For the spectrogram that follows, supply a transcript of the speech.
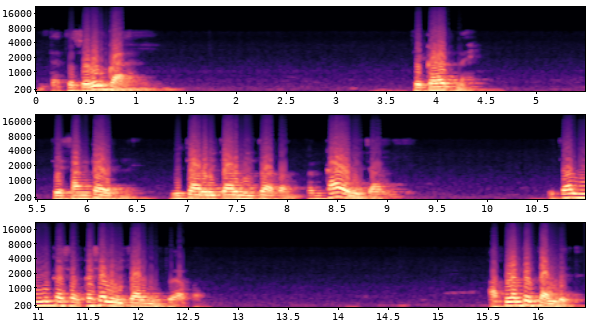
त्याचं स्वरूप काय? ते कळत नाही. ते सांगता येत नाही. विचार विचार म्हणतो आपण. पण काय विचार म्हणजे? विचार म्हणजे कशा कशाला विचार म्हणतोय आपण? आपल्यातच चाललेत.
